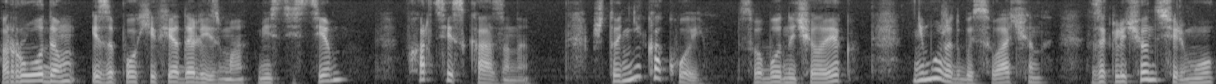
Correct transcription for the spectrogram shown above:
родом из эпохи феодализма? Вместе с тем в Хартии сказано, что никакой свободный человек не может быть свачен, заключен в тюрьму,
